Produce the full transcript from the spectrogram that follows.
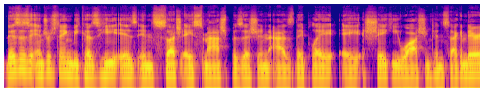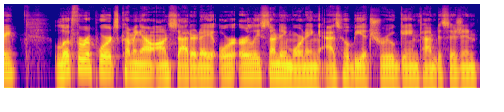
This is interesting because he is in such a smash position as they play a shaky Washington secondary. Look for reports coming out on Saturday or early Sunday morning as he'll be a true game time decision.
